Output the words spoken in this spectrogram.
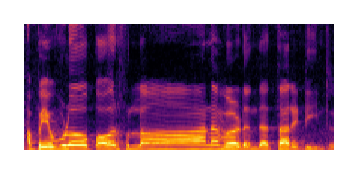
அப்போ எவ்வளோ பவர்ஃபுல்லான வேர்டு இந்த அத்தாரிட்டின்றது.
